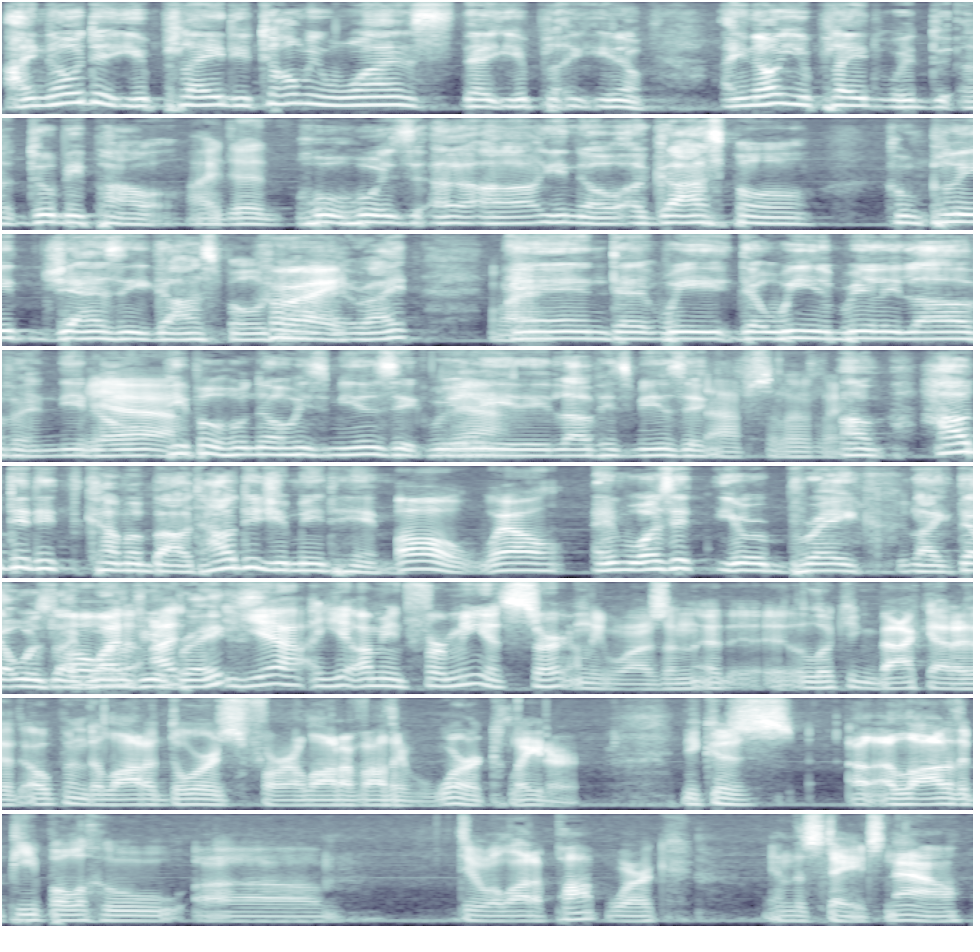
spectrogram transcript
I know that you played. You told me once that you play. You know, I know you played with uh, Doobie Powell, I did. who who is uh, uh, you know a gospel, complete jazzy gospel guy, Right. right? Right. And that we that we really love, and you know, Yeah. people who know his music really love his music. Absolutely. Um, how did it come about? How did you meet him? oh, well. And was it your break? Like that was like oh, one I- of your I- breaks? Yeah, yeah. I mean, for me, it certainly was. And it, it- looking back at it, it opened a lot of doors for a lot of other work later. Because a, a lot of the people who um, do a lot of pop work in the States now,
